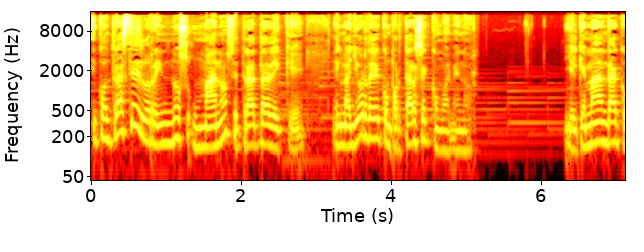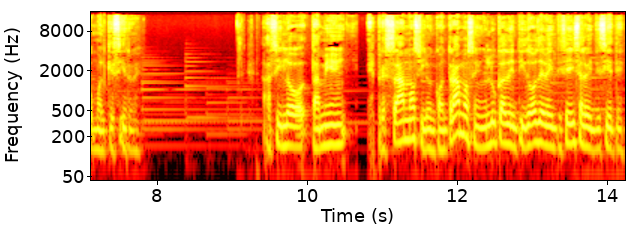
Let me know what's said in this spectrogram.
En contraste de los reinos humanos, se trata de que el mayor debe comportarse como el menor y el que manda como el que sirve. Así lo también expresamos y lo encontramos en Lucas 22 de 26 al 27.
